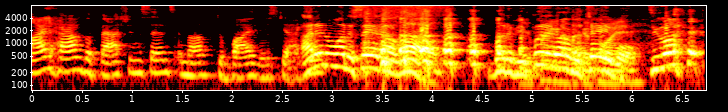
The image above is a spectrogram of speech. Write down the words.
I have the fashion sense enough to buy this jacket? I didn't want to say it out loud, but if you You're put it on the table, point. Do I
